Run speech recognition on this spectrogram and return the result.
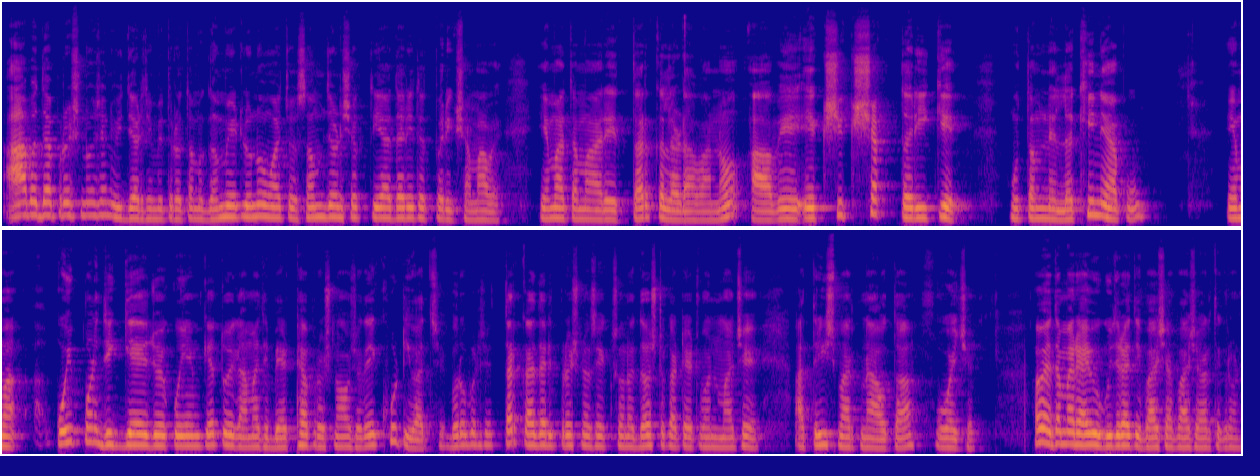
આ બધા પ્રશ્નો છે ને, વિદ્યાર્થી મિત્રો, તમે ગમે એટલું ન વાંચો, સમજણ શક્તિ આધારિત જ પરીક્ષામાં આવે. એમાં તમારે તર્ક લડાવવાનો આવે. એક શિક્ષક તરીકે હું તમને લખીને આપું. એમાં કોઈ પણ જગ્યાએ જો કોઈ એમ કહેતું હોય કે આમાંથી બેઠા પ્રશ્નો આવશે, તો એ ખોટી વાત છે. બરોબર છે? તર્ક આધારિત પ્રશ્નો છે. એકસો ને દસ ટકા ટેટ વનમાં છે. આ ત્રીસ માર્કના આવતા હોય છે. હવે તમારે આવ્યું ગુજરાતી ભાષા ભાષા અર્થગ્રહણ.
